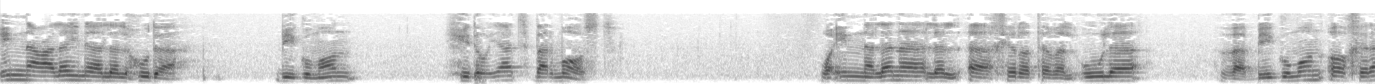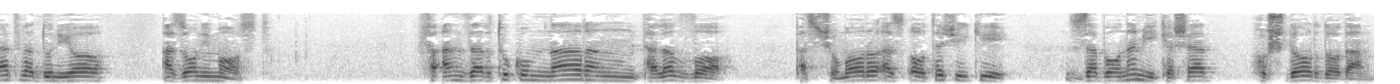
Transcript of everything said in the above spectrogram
إن علينا للهدى بیگمان هدایت بر ماست و این لنا للآخرة والأولى و بیگمان آخرت و دنیا از آن ماست فانذرتکم نارا تلظا پس شما را از آتشی که زبانه می کشد هشدار دادم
